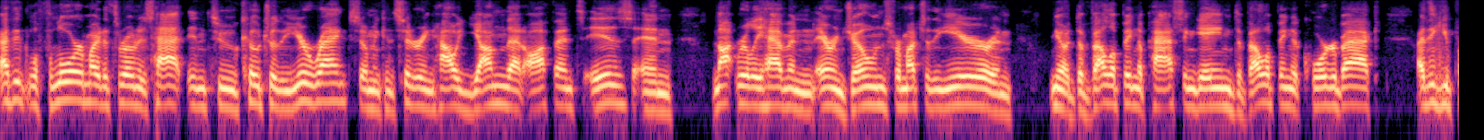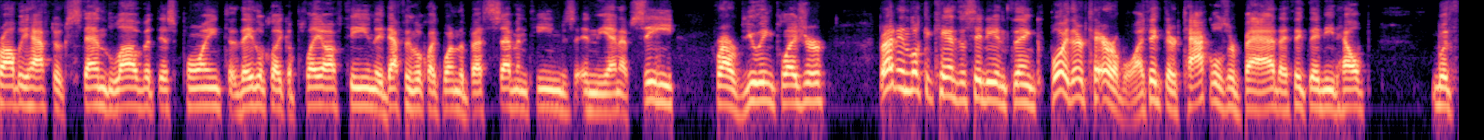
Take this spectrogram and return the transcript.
I think LaFleur might have thrown his hat into Coach of the Year ranks. I mean, considering how young that offense is, and not really having Aaron Jones for much of the year, and you know, developing a passing game, developing a quarterback. I think you probably have to extend love at this point. They look like a playoff team. They definitely look like one of the best seven teams in the NFC for our viewing pleasure. But I didn't look at Kansas City and think, boy, they're terrible. I think their tackles are bad. I think they need help with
